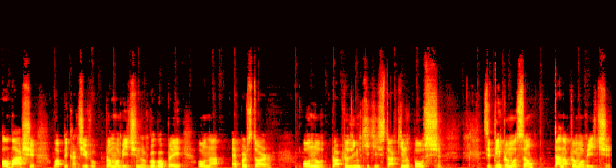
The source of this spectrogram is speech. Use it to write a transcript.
ou baixe o aplicativo Promobit no Google Play ou na Apple Store ou no próprio link que está aqui no post. Se tem promoção, tá na Promobit.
